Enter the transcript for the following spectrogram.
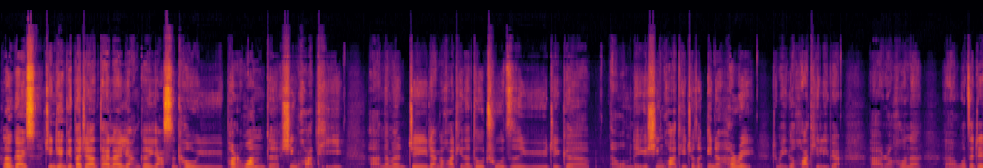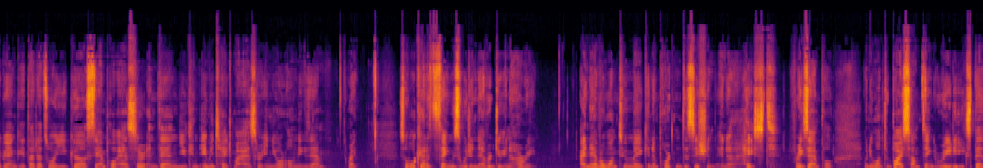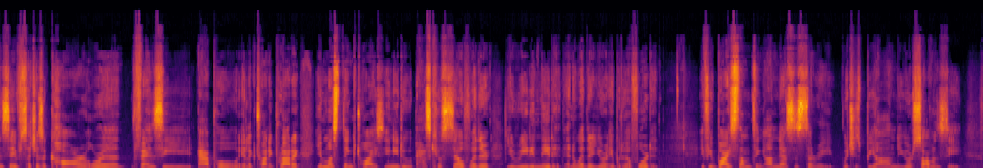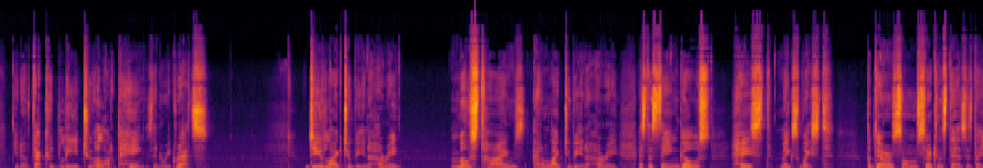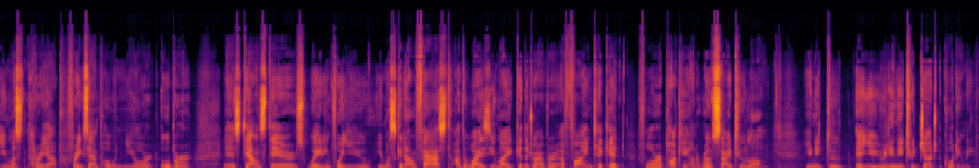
Hello, guys！今天给大家带来两个雅思口语 Part One 的新话题啊。那么这两个话题呢，都出自于这个啊我们的一个新话题，叫做 In a Hurry 这么一个话题里边啊。然后呢，呃，我在这边给大家做一个 sample answer，and then you can imitate my answer in your own exam, right? So, what kind of things would you never do in a hurry? I never want to make an important decision in a haste. For example, when you want to buy something really expensive, such as a car or a fancy Apple electronic product, you must think twice. You need to ask yourself whether you really need it and whether you're able to afford it. If you buy something unnecessary, which is beyond your solvency, you know, that could lead to a lot of pains and regrets. Do you like to be in a hurry? Most times, I don't like to be in a hurry. As the saying goes, haste makes waste. But there are some circumstances that you must hurry up. For example, when your Uber is downstairs waiting for you, you must get down fast. Otherwise, you might get the driver a fine ticket for parking on the roadside too long. You need to, uh, you really need to judge accordingly.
